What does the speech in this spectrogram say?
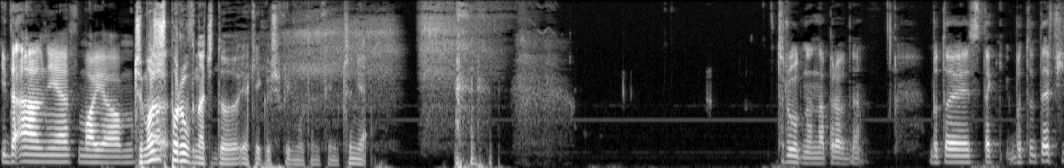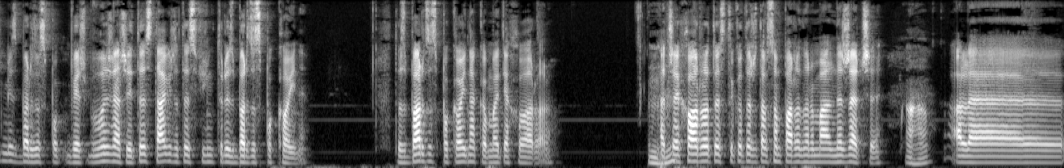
idealnie w moją. Czy możesz e, porównać do jakiegoś filmu ten film, czy nie? Trudno, naprawdę. Bo to jest taki. Bo to, ten film jest bardzo spokojny. Wiesz, bo może inaczej, to jest tak, że to jest film, który jest bardzo spokojny. To jest bardzo spokojna komedia horror. Mhm. Znaczy, horror to jest tylko to, że tam są paranormalne rzeczy. Aha, Ale.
